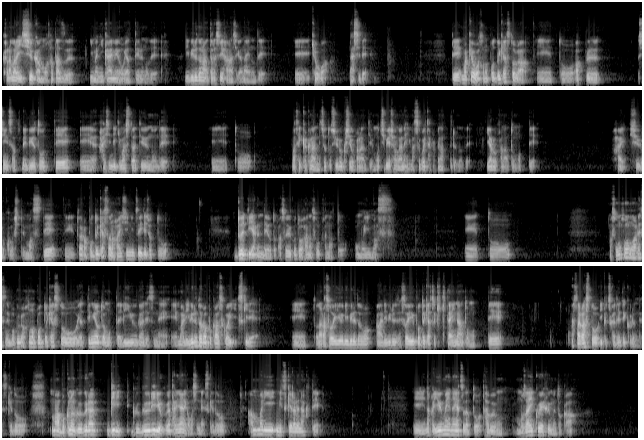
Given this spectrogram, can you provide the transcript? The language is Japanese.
からまだ1週間も経たず今2回目をやっているので Rebuild の新しい話がないので、えー今日はなしで。で、まあ、今日はそのポッドキャストが、えー、と Apple 審査レビュー通って、えー配信できましたっていうので、えーとまあ、せっかくなんでちょっと収録しようかなっていうモチベーションがね今すごい高くなってるのでやろうかなと思ってはい、収録をしてます。で、えーと、なんか、ポッドキャストの配信についてちょっと、どうやってやるんだよとか、そういうことを話そうかなと思います。えっ、と、まあ、そもそもはですね、僕がそのポッドキャストをやってみようと思った理由がですね、えーまあ、 Rebuild が僕はすごい好きで、えっ、と、なんかそういう Rebuild、あ、 Rebuild、そういうポッドキャスト聞きたいなと思って、探すといくつか出てくるんですけど、まあ僕のググラビリググリ力が足りないのかもしれないですけどあんまり見つけられなくて、えーなんか有名なやつだと多分モザイク FM とか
